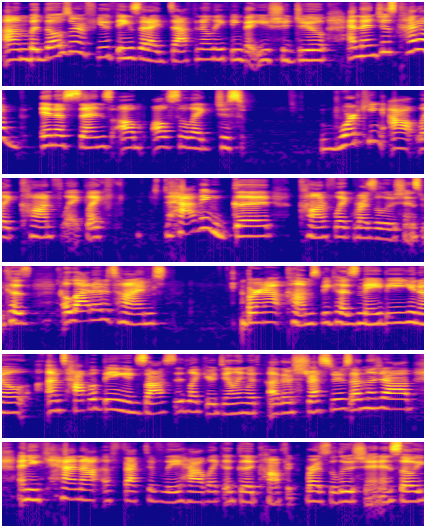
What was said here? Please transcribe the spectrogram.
Um, but those are a few things that I definitely think that you should do. And then just kind of in a sense um, also like just working out like conflict like having good conflict resolutions because a lot of the times burnout comes because maybe you know on top of being exhausted like you're dealing with other stressors on the job and you cannot effectively have like a good conflict resolution. And so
